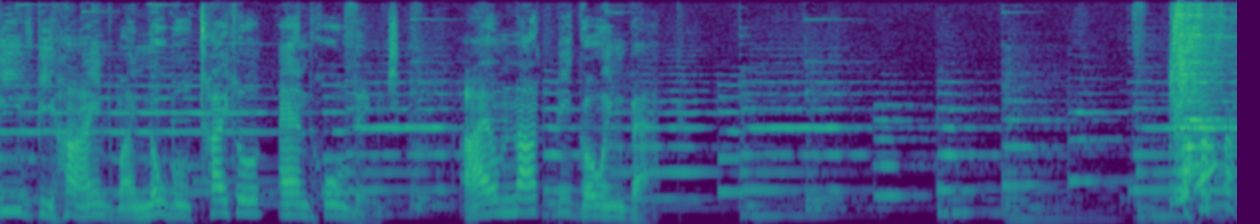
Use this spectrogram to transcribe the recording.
leave behind my noble title and holdings. I'll not be going back.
